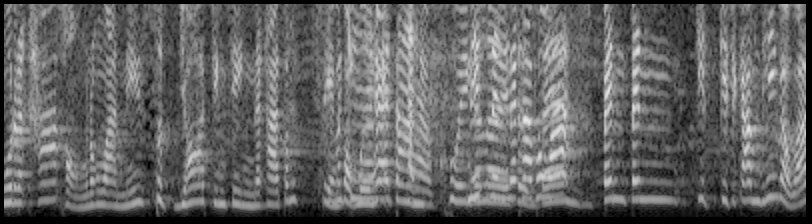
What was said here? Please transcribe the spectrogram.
มูลค่าของรางวัลนี้สุดยอดจริง ๆนะคะ ต้องเสียงปรบมือให้อาจารย์แอบคุยนิกัดนเลนึงยนะคะตื่นเพราะว่าเต้นเป็นเป็น กิจกิจกรรมที่แบบว่า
